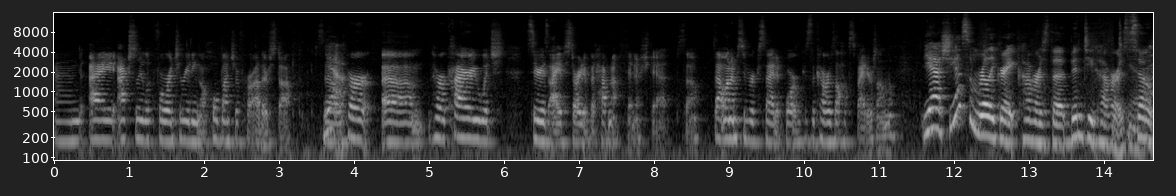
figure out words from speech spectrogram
and I actually look forward to reading a whole bunch of her other stuff. So Yeah. her um, her Akata Witch series I have started but have not finished yet. So that one I'm super excited for because the covers all have spiders on them. Yeah, she has some really great covers. The Binti cover is so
